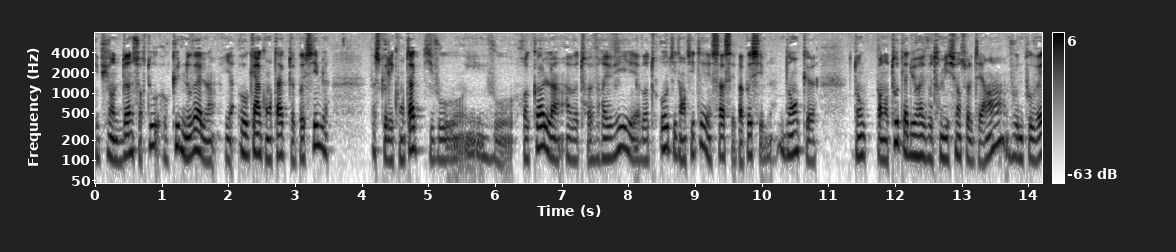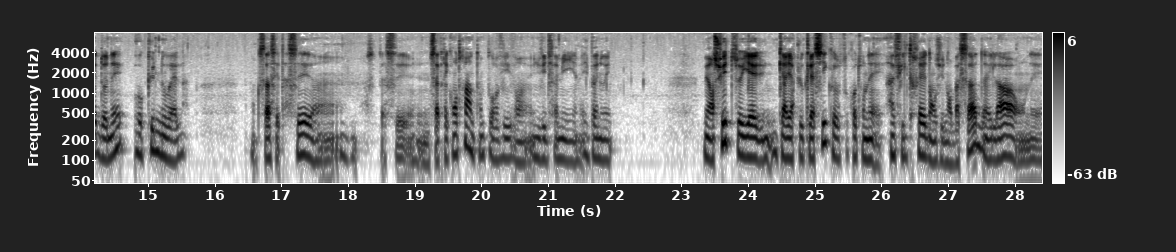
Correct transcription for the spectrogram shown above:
et puis on ne donne surtout aucune nouvelle. Il n'y a aucun contact possible, parce que les contacts ils vous, ils recollent à votre vraie vie et à votre haute identité, et ça c'est pas possible. Donc donc pendant toute la durée de votre mission sur le terrain, vous ne pouvez donner aucune nouvelle. Donc ça, c'est assez, euh, assez une sacrée contrainte hein, pour vivre une vie de famille épanouie. Mais ensuite, il y a une carrière plus classique quand on est infiltré dans une ambassade, et là, on est,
